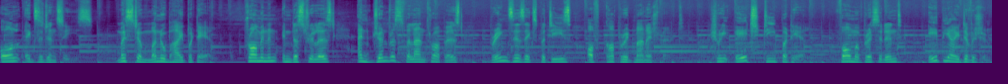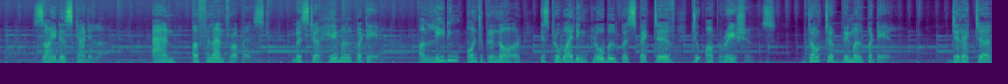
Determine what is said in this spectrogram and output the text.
all exigencies. Mr. Manubhai Patel, prominent industrialist and generous philanthropist brings his expertise of corporate management. Shri H. T. Patel, former president, API Division, Zydus Cadila, and a philanthropist, Mr. Hemal Patel, a leading entrepreneur, is providing global perspective to operations. Dr. Bimal Patel, Director,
